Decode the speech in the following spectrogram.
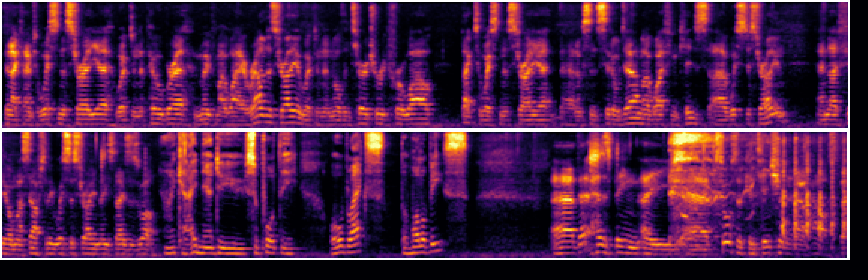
Then I came to Western Australia, worked in the Pilbara, moved my way around Australia, worked in the Northern Territory for a while, back to Western Australia, and I've since settled down. My wife and kids are West Australian, and I feel myself to be West Australian these days as well. Okay, now do you support the All Blacks, the Wallabies? Uh, that has been a uh, source of contention at our house, but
